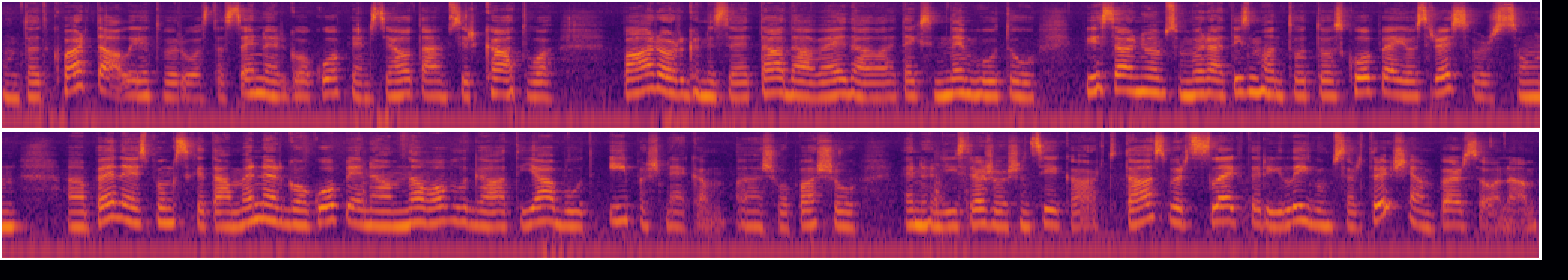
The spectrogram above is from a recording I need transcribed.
Un tad kvartāla ietvaros tas energo kopienas jautājums ir, kā to pārorganizēt tādā veidā, lai teiksim, nebūtu piesārņojums un varētu izmantot tos kopējos resursus. Un, pēdējais punkts, ka tām energo kopienām nav obligāti jābūt īpašniekam šo pašu enerģijas ražošanas iekārtu. Tās var slēgt arī līgums ar trešajām personām,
